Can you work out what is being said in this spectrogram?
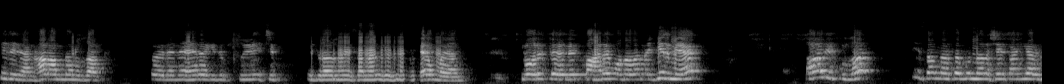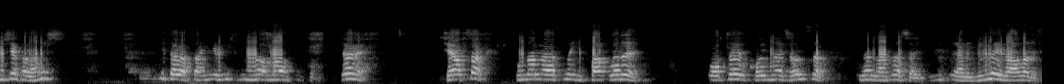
Bilinen, haramdan uzak, böyle nehre gidip suyu içip idrarını insanların gözüne yapmayan, muritlerinin mahrem odalarına girmeyen salih kullar. İnsanlar da bunlara şeytan gelmiş yakalamış. Bir taraftan girmiş, Allah'a tutmuş. Yani şey yapsak, bunların arasındaki farkları ortaya koymaya çalışsak, inanın arkadaşlar, yani gülmeyiz ağlarız.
